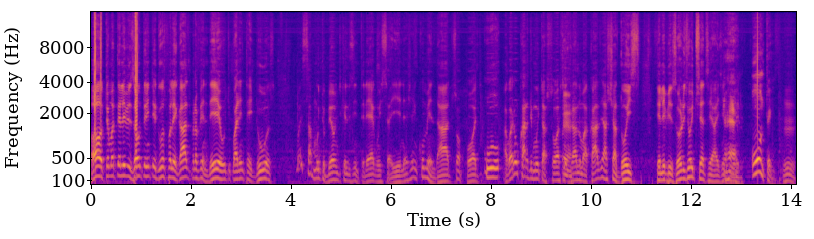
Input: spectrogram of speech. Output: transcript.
Ó, tem uma televisão 32 polegadas para vender, ou de 42. Mas sabe muito bem onde que eles entregam isso aí, né? Já é encomendado, só pode. O- Agora é um cara de muita sorte É. entrar numa casa e achar dois televisores de 800 reais em É, dinheiro. ontem, Hum.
